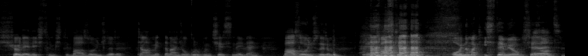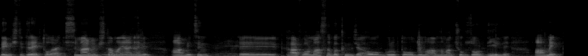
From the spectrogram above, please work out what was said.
şöyle eleştirmişti bazı oyuncuları. Ki Ahmet de bence o grubun içerisindeydi. Yani bazı oyuncularım e, basketbol oynamak istemiyor bu sezon Evet. demişti direkt olarak. İsim vermemişti ama yani hani Ahmet'in e, performansına bakınca o grupta olduğunu anlamak çok zor değildi. Ahmet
